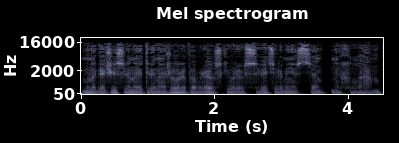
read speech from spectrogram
Многочисленные тренажеры поблескивали в свете люминесцентных ламп.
